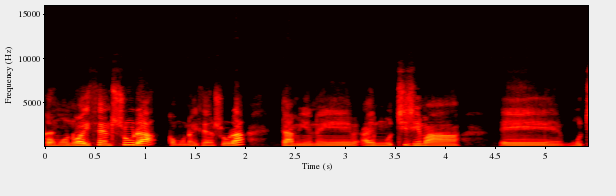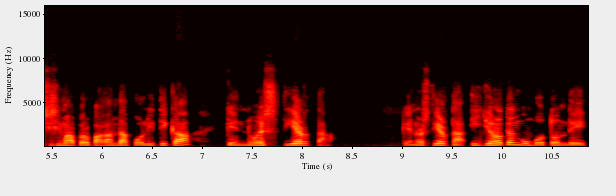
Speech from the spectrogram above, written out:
como no hay censura, como no hay censura, también eh, hay muchísima, eh, muchísima propaganda política que no es cierta. Que no es cierta. Y yo no tengo un botón de,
